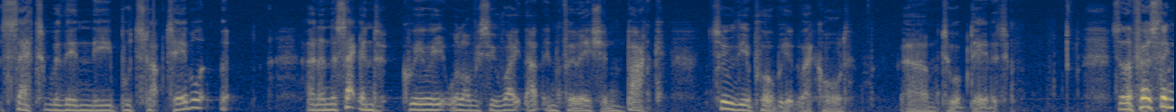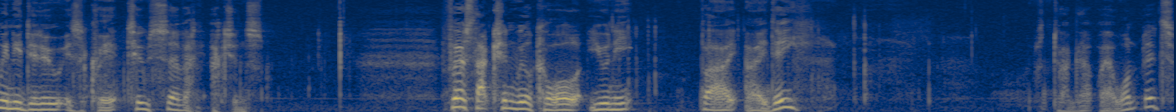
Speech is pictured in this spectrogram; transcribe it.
set within the bootstrap table and then the second query will obviously write that information back to the appropriate record um, to update it. So the first thing we need to do is create two server actions. First action we'll call uni by ID. Just drag that where I want it.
